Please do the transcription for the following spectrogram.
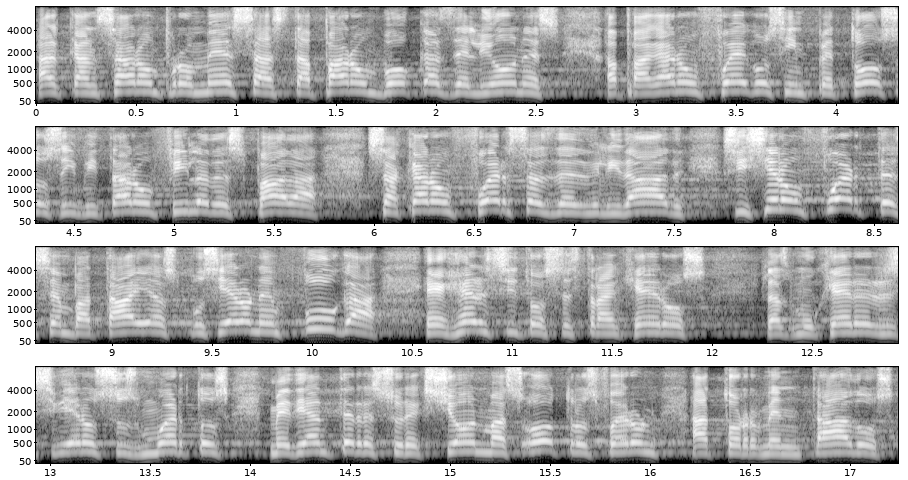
alcanzaron promesas, taparon bocas de leones, apagaron fuegos impetuosos, evitaron fila de espada, sacaron fuerzas de debilidad, se hicieron fuertes en batallas, pusieron en fuga ejércitos extranjeros, las mujeres recibieron sus muertos mediante resurrección mas otros fueron atormentados,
